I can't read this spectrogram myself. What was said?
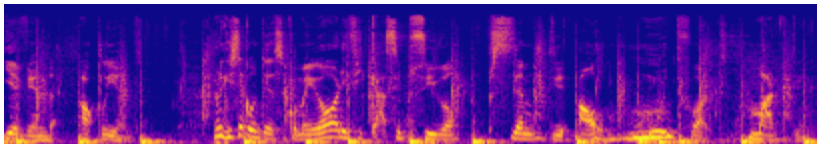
e a venda ao cliente. Para que isto aconteça com a maior eficácia possível, precisamos de algo muito forte: marketing.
